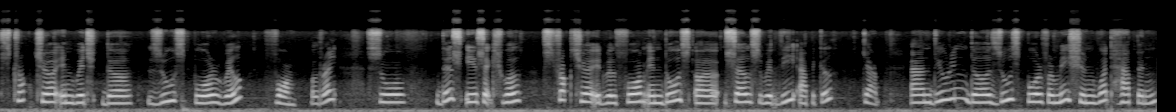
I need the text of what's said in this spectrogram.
structure in which the zoospore will form all right so this asexual structure. It will form in those uh, cells with the apical cap. And during the zoospore formation what happened?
